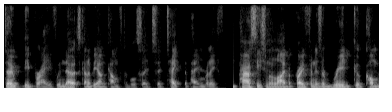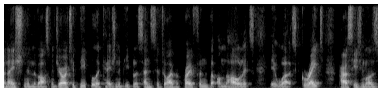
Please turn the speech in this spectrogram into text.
Don't be brave. We know it's going to be uncomfortable, so, so take the pain relief. Paracetamol and ibuprofen is a really good combination in the vast majority of people. Occasionally people are sensitive to ibuprofen, but on the whole, it's it works great. Paracetamol is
